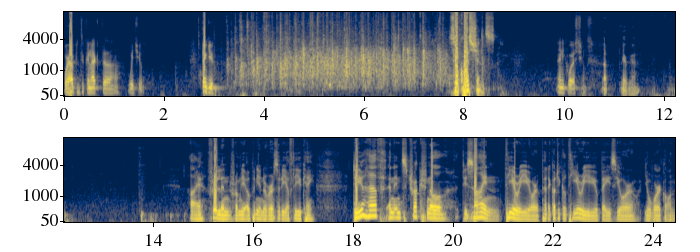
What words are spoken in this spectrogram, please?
we're happy to connect with you. Thank you. So questions? Any questions? Oh, there we go. Hi, Fridolin from the Open University of the UK. Do you have an instructional design theory or a pedagogical theory you base your, your work on?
